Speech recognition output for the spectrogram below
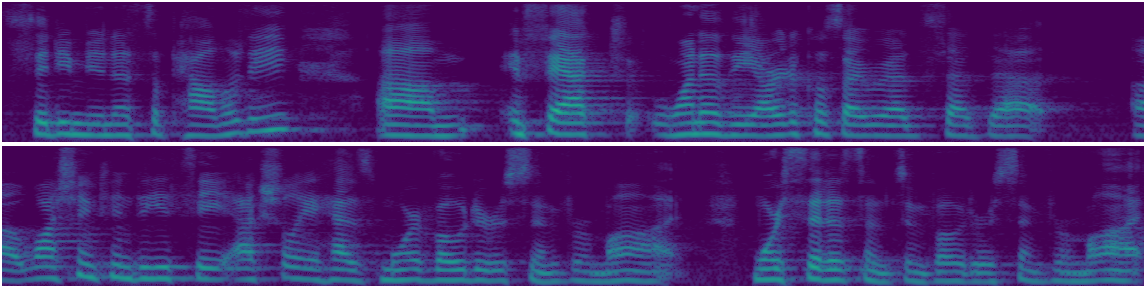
city municipality. Um, in fact, one of the articles I read said that uh, Washington, D.C. actually has more voters than Vermont more citizens and voters in Vermont.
